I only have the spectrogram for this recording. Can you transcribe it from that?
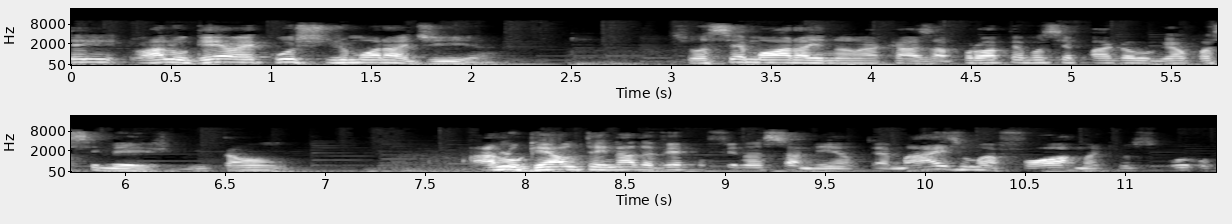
tem. Aluguel é custo de moradia. Se você mora em uma casa própria, você paga aluguel para si mesmo. Então, aluguel não tem nada a ver com financiamento. É mais uma forma que o,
